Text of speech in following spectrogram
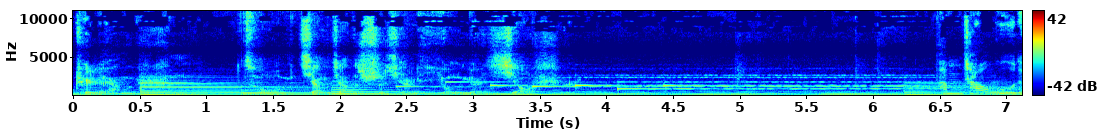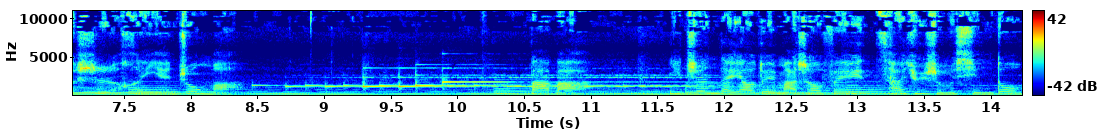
这两个人从我们江家的视线里永远消失。他们炒股的事很严重吗？爸爸，你真的要对马少飞采取什么行动？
